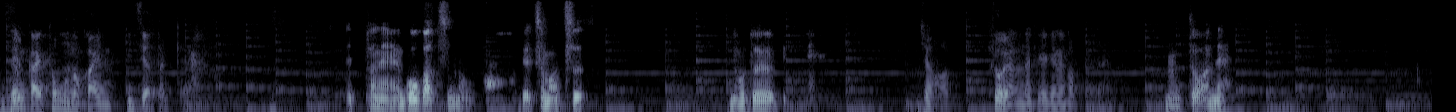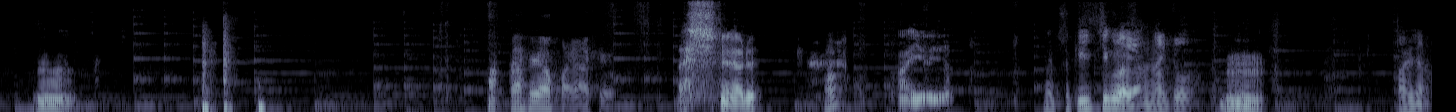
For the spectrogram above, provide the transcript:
前回友の会いつやったっけ？えっとね、5月の月末の土曜日、じゃあ、今日やんなきゃいけなかったよね。本当はね、うん、やひよやっぱやひよ。来 週やる？んあ、いいよいいよ。ね月1ぐらいやんないと、うん。あれじゃない？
